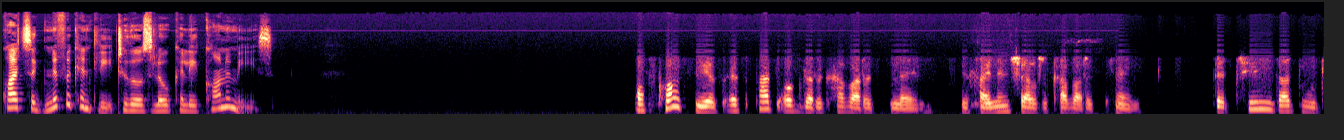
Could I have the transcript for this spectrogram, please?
quite significantly to those local economies. Of course, yes. As part of the recovery plan, the financial recovery plan, the team that would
